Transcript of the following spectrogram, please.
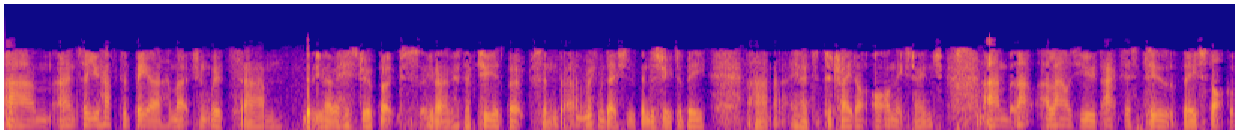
Um, and so you have to be a, merchant with, um, with, you know, a history of books, you know, you have to have two years books and uh, Mhm. recommendations in the industry to be, um, uh, you know, to, to trade on, on the exchange. Um, but that allows you access to the stock of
